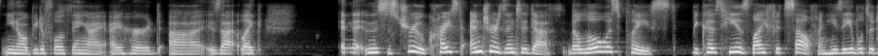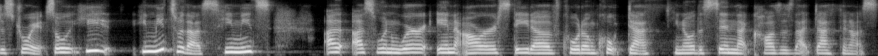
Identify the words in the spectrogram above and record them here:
you know a beautiful thing i, I heard uh is that like and, th- and this is true christ enters into death the lowest place because he is life itself and he's able to destroy it. So he he meets with us. He meets uh, us when we're in our state of quote unquote death you know the sin that causes that death in us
